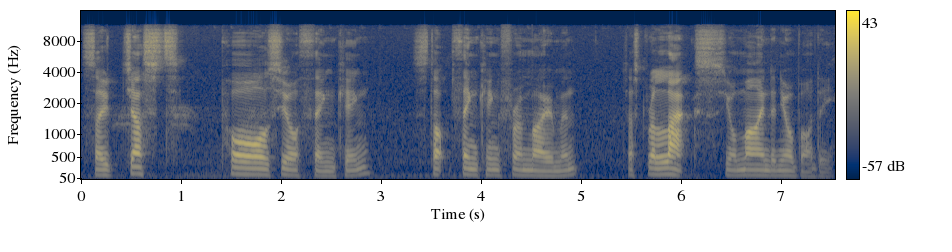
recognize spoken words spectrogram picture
So just pause your thinking, stop thinking for a moment, just relax your mind and your body.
